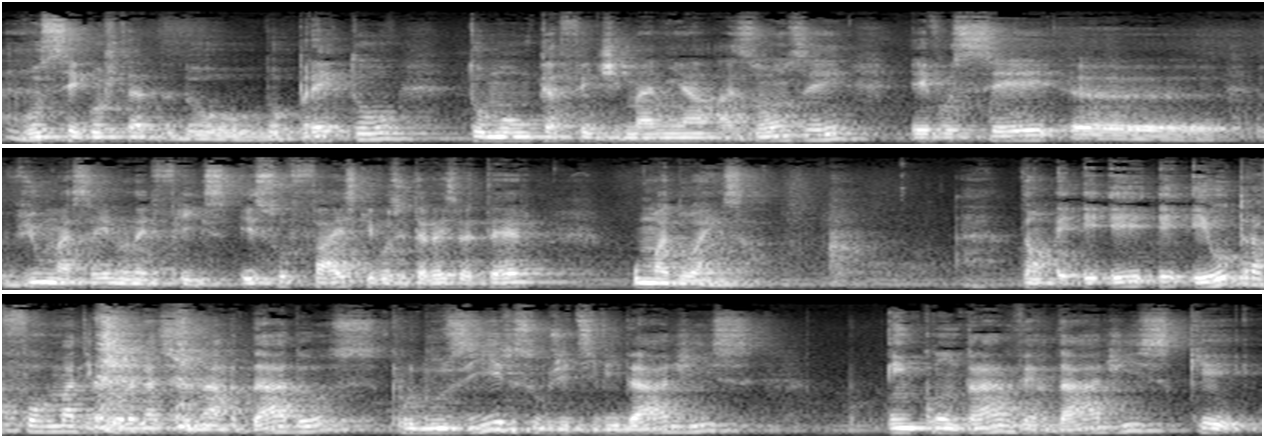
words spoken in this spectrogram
Ah. Você gosta do, do preto, tomou um café de manhã às 11 e você uh, viu uma série no Netflix. Isso faz que você talvez vai ter uma doença. Então, é, é, é, é outra forma de correlacionar dados, produzir subjetividades, encontrar verdades que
